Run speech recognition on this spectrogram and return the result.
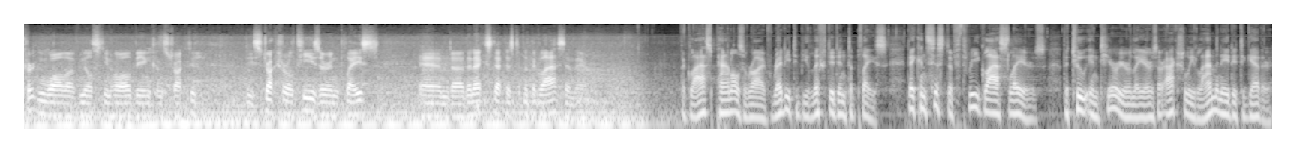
curtain wall of Milstein Hall being constructed the structural tees are in place, and uh, the next step is to put the glass in there. The glass panels arrive ready to be lifted into place. They consist of three glass layers. The two interior layers are actually laminated together.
